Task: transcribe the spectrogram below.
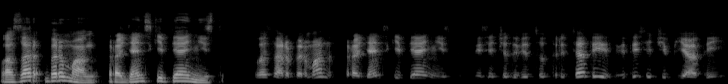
Лазар Берман, радянський піаніст. Лазар Берман, радянський піаніст 1930-2005.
